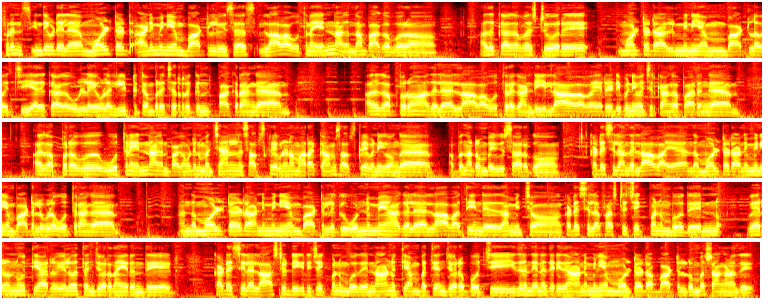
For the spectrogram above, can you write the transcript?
Friends இந்த வீடியோவில் moulded aluminium bottle versus lava ஊற்றினா என்ன ஆகுன்னு தான் பார்க்க போகிறோம் அதுக்காக ஃபஸ்ட்டு ஒரு மோல்டட் அலுமினியம் பாட்டிலை வச்சு அதுக்காக உள்ளே எவ்வளோ ஹீட் டெம்பரேச்சர் இருக்குன்னு பார்க்குறாங்க. அதுக்கப்புறம் அதில் லாவா ஊற்றுறக்காண்டி லாவாவை ரெடி பண்ணி வச்சுருக்காங்க பாருங்கள் அதுக்கப்புறம் ஊற்றின என்ன ஆகுன்னு பார்க்க முடியும்? நம்ம சேனலில் சப்ஸ்கிரைப் பண்ணால் மறக்காமல் சப்ஸ்கிரைப் பண்ணிக்கோங்க. அப்போ தான் ரொம்ப யூஸாக இருக்கும். கடைசியில் அந்த லாவாயை அந்த மோல்டட் அலுமினியம் பாட்டிலுக்குள்ளே ஊற்றுறாங்க அந்த மோல்டட் அலுமினியம் பாட்டிலுக்கு ஒன்றுமே ஆகலை. லாவா தீர்ந்தது தான் மிச்சம். கடைசியில் ஃபஸ்ட்டு செக் பண்ணும்போது நூ- வெறும் நூற்றி ஆறு எழுபத்தஞ்சு வரை தான் இருந்து. கடைசியில் லாஸ்ட் டிகிரி செக் பண்ணும்போது நானூற்றி ஐம்பத்தி அஞ்சு வரை போச்சு. இதுலேருந்து என்ன தெரியுது? அலுமினியம் மோல்டட் பாட்டில் ரொம்ப ஸ்ட்ராங்கானது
